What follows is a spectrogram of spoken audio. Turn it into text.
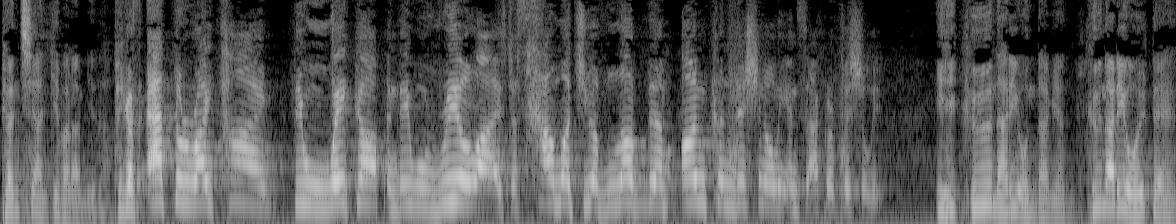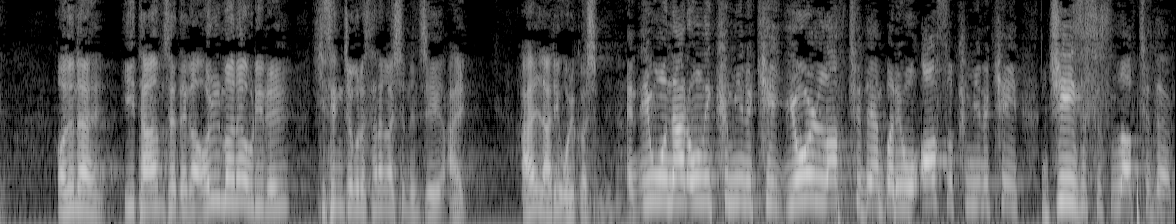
변치 않기 바랍니다. Because at the right time, they will wake up and they will realize just how much you have loved them unconditionally and sacrificially. 이 그 날이 온다면 그 날이 올 때 어느 날 이 다음 세대가 얼마나 우리를 희생적으로 사랑하셨는지 알, 알 날이 올 것입니다. And it will not only communicate your love to them, but it will also communicate Jesus' love to them.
